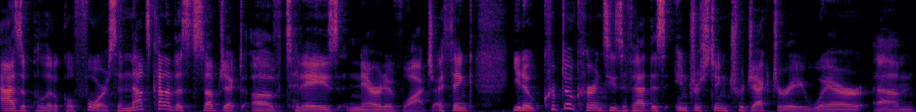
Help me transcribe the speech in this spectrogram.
as a political force. And that's kind of the subject of today's narrative watch. I think, you know, cryptocurrencies have had this interesting trajectory where um,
